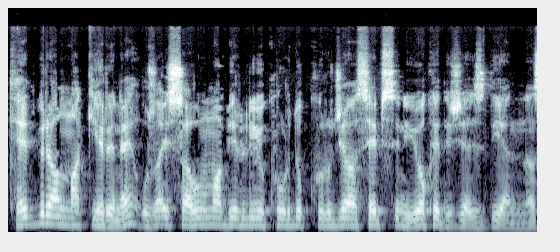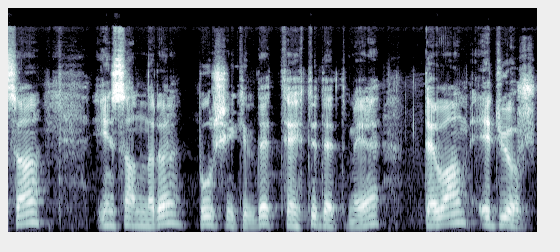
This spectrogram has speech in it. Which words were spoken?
Tedbir almak yerine uzay savunma birliği kurduk kuracağız hepsini yok edeceğiz diyen NASA insanları bu şekilde tehdit etmeye devam ediyor.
